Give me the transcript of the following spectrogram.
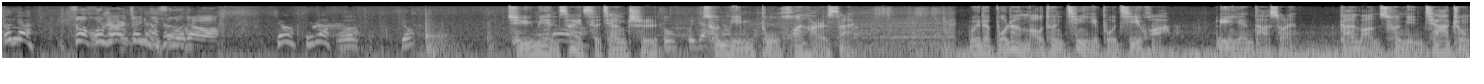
真的。这胡事儿，这你说的。行，随便。嗯，行。局面再次僵持，村民不欢而散。为了不让矛盾进一步激化，林岩打算赶往村民家中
